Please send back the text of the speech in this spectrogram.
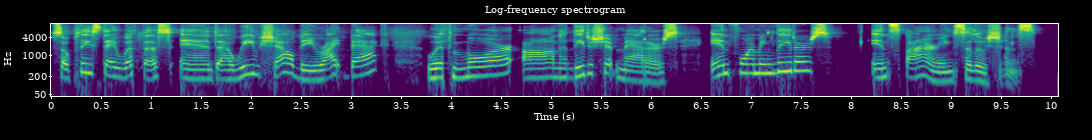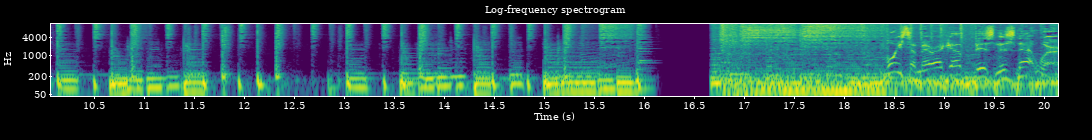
So please stay with us, and uh, we shall be right back with more on Leadership Matters, informing leaders, inspiring solutions. Voice America Business Network,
